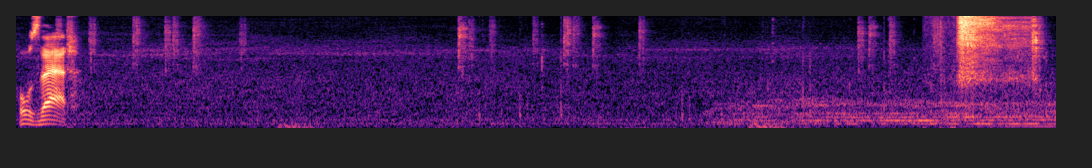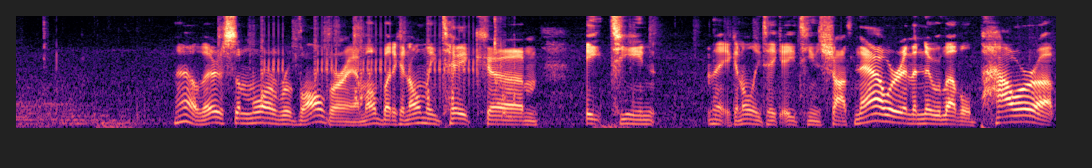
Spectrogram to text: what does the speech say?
What was that? Well, there's some more revolver ammo, but it can only take um, 18 it can only take 18 shots. Now we're in the new level. Power up.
